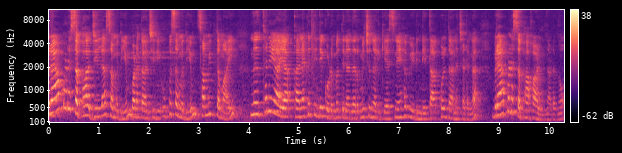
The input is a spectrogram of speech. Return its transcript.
ബ്രാഹ്മണ സഭ ജില്ലാ സമിതിയും വടക്കാഞ്ചേരി ഉപസമിതിയും സംയുക്തമായി നിർധനയായ കനകത്തിന്റെ കുടുംബത്തിന് നിർമ്മിച്ചു നൽകിയ സ്നേഹവീടിന്റെ താക്കോൽദാന ചടങ്ങ് ബ്രാഹ്മണ സഭാ ഹാളിൽ നടന്നു.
